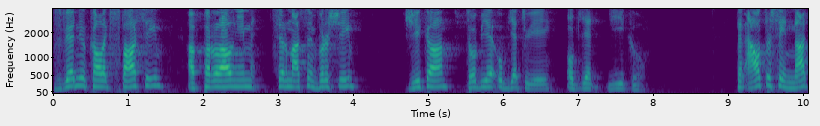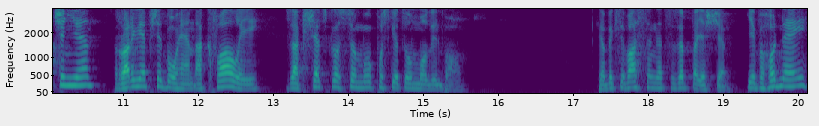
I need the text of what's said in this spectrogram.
zvednu kalek spásy a v paralelním 17. verši říká, tobě obětuji obět díku. Ten autor se nadšeně raduje před Bohem a chválí za všechno, co mu poskytl modlitbou. Já bych se vás něco zeptat ještě. Je vhodné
